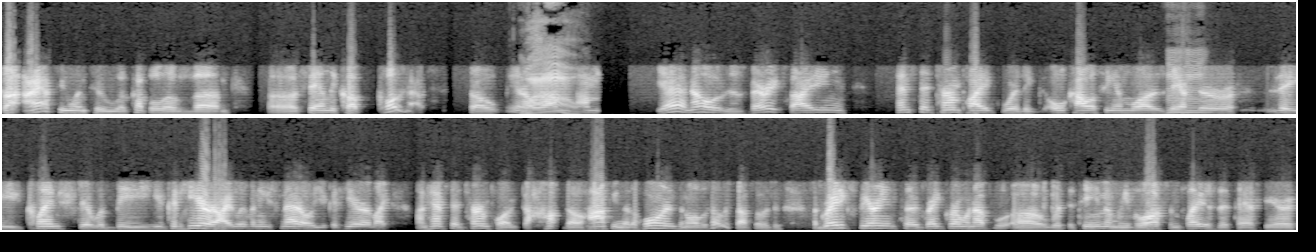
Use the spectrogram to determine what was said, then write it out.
so I actually went to a couple of um, uh, Stanley Cup closeouts. So you know, Wow. I'm, I'm yeah, no, it was very exciting. Hempstead Turnpike, where the old Coliseum was, Mhm. after they clinched, it would be you could hear. I live in East Meadow. You could hear like on Hempstead Turnpike the the honking of the horns and all this other stuff. So it was a great experience, uh, great growing up uh, with the team, and we've lost some players this past year,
